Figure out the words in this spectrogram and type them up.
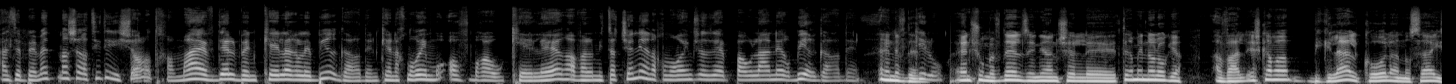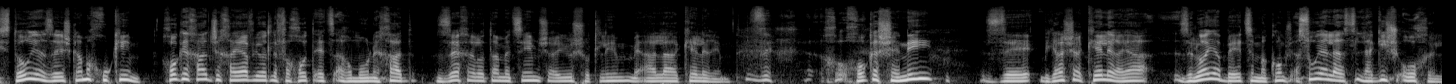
אז זה באמת מה שרציתי לשאול אותך, מה ההבדל בין Keller ל beer garden? כי אנחנו רואים Hofbräukeller, אבל מצד שני אנחנו רואים שזה Paulaner beer garden. אין הבדל. כאילו. אין שום הבדל, זה עניין של uh, טרמינולוגיה. אבל יש כמה, בגלל כל הנושא ההיסטורי הזה, יש כמה חוקים. חוק אחד שחייב להיות לפחות עץ ערמון אחד, זכר לאותם עצים שהיו שותלים מעל הקלרים. חוק השני, זה בגלל שהקלר היה, זה לא היה בעצם מקום, אסור היה לה- להגיש אוכל.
